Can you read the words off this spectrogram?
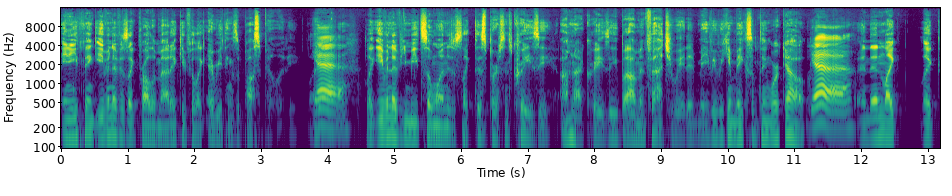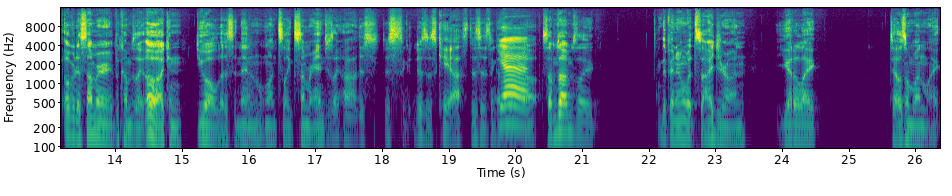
anything, even if it's like problematic, you feel like everything's a possibility. Like, yeah. Like even if you meet someone, it's just like this person's crazy. I'm not crazy, but I'm infatuated. Maybe we can make something work out. Yeah. And then like like over the summer, it becomes like, oh, I can do all this. And then once like summer ends, just like, oh, this this is this is chaos. This isn't gonna Yeah. work out. Sometimes like, depending on what side you're on, you gotta like tell someone like,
